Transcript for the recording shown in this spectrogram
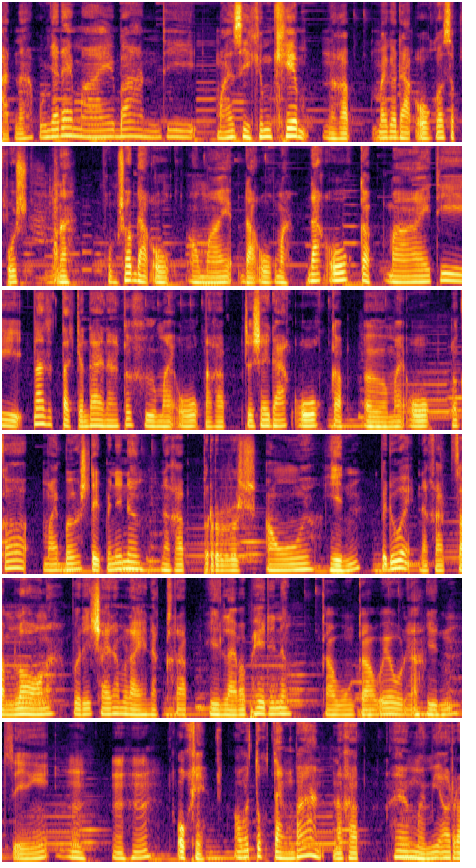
าดนะ ผมจะได้ไม้บ้านที่ไม้สีเข้มๆนะครับ ไม่ก็ดักโอก็สปุชนะ ผมชอบดักโอ๊กเอาไม้ดักโอ๊กมาดักโอ๊กกับไม้ที่น่าจะตัดกันได้นะก็คือไม้โอ๊กนะครับจะใช้ดักโอ๊กกับเออไม้โอ๊กแล้วก็ไม้เบิร์ชติดไปนิดนึงนะครับบรัชเอาหินไปด้วยนะครับสำรองนะเพื่อได้ใช้ทำอะไรนะครับหินหลายประเภทนิดนึงกาวงกาเวลเนี่ยหินสีอย่างงี้อืมอือฮึโอเค เอาไว้ตกแต่งบ้านนะครับให้มันเหมือนมีอะไร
